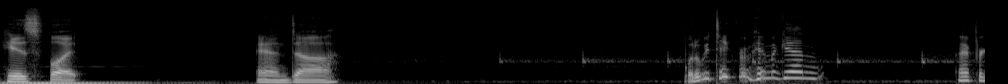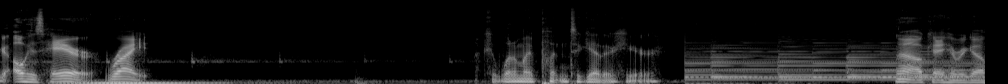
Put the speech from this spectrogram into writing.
his foot, and, uh, what do we take from him again? I forget. Oh, his hair. Right. Okay, what am I putting together here? Oh, okay, here we go.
